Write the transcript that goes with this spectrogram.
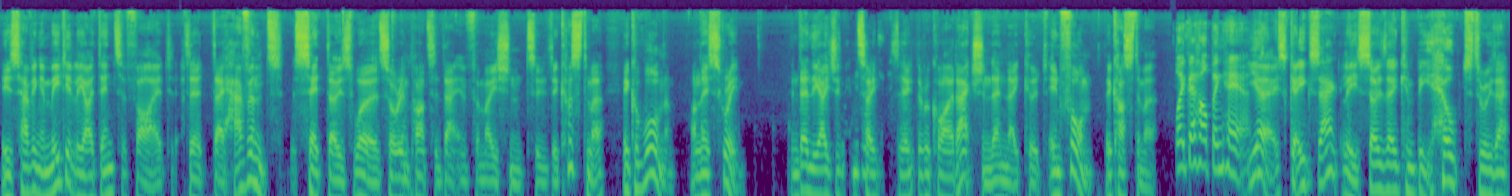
is having immediately identified that they haven't said those words or imparted that information to the customer, it could warn them on their screen. And then the agent can take the, the required action. Then they could inform the customer. Like a helping hand. Yeah, exactly. So they can be helped through that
